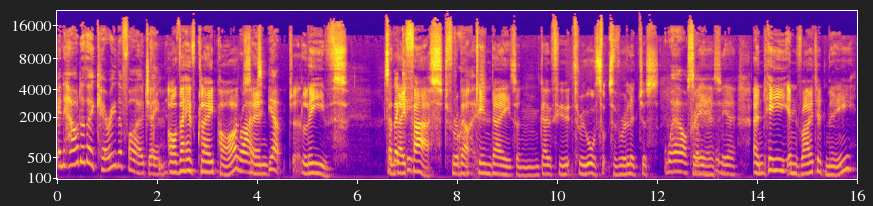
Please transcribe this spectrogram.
And how do they carry the fire, Jean? Oh, they have clay pots Right, and yeah. leaves. So and they they, keep- fast for about 10 days and go through all sorts of religious Wow. So, prayers, yeah. And he invited me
